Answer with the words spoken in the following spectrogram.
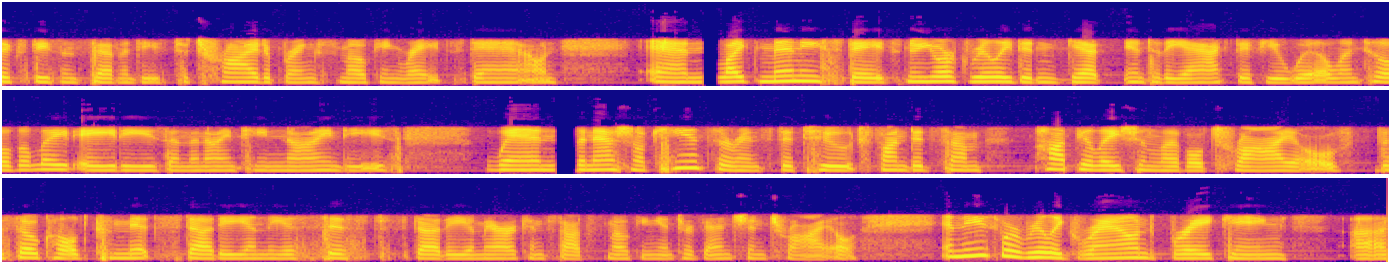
60s and 70s to try to bring smoking rates down. And like many states, New York really didn't get into the act, if you will, until the late 80s and the 1990s when the National Cancer Institute funded some population level trials, the so called COMMIT study and the ASSIST study, American Stop Smoking Intervention Trial. And these were really groundbreaking uh,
